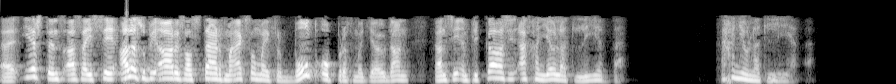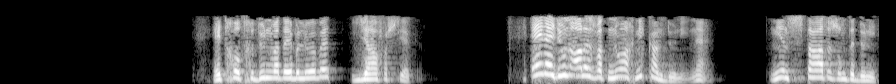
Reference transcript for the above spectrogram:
Uh eerstens as hy sê alles op die aarde sal sterf, maar ek sal my verbond oprig met jou, dan dan sê implikasies ek gaan jou laat lewe. Ek gaan jou laat lewe. Het God gedoen wat hy beloof het? Ja, verseker. En hy doen alles wat Noag nie kan doen nie, né? Nie in staat is om te doen nie.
